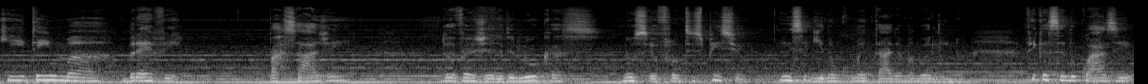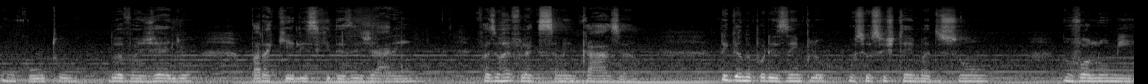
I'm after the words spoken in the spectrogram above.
que tem uma breve passagem do Evangelho de Lucas no seu frontispício, e em seguida um comentário manuelino. Fica sendo quase um culto do Evangelho para aqueles que desejarem fazer uma reflexão em casa, ligando, por exemplo, o seu sistema de som no volume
